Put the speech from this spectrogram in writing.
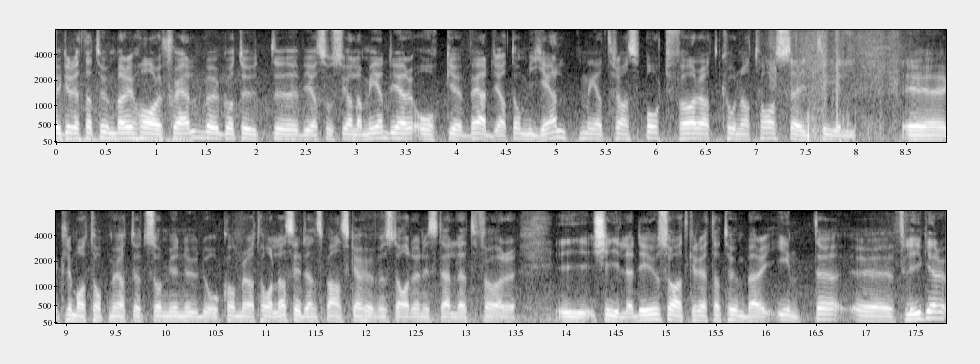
Eh, Greta Thunberg har själv gått ut eh, via sociala medier och eh, vädjat om hjälp med transport för att kunna ta sig till Eh, klimattoppmötet som ju nu då kommer att hållas i den spanska huvudstaden istället för i Chile. Det är ju så att Greta Thunberg inte eh, flyger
